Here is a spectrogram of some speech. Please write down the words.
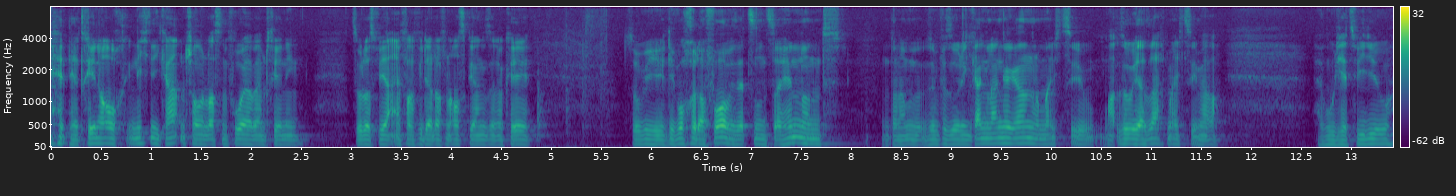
der Trainer auch nicht in die Karten schauen lassen vorher beim Training, so dass wir einfach wieder davon ausgegangen sind, okay, so wie die Woche davor, wir setzen uns da hin und, und dann haben, sind wir so den Gang lang gegangen und ich zu ihm, so wie er sagt, meinte ich zu ihm, ja, ja gut, jetzt Video,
